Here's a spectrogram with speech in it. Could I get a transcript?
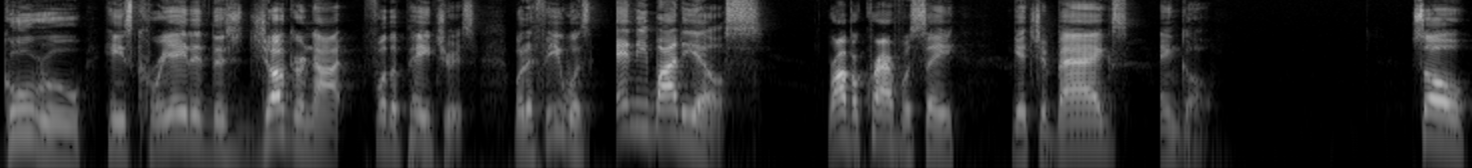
guru. He's created this juggernaut for the Patriots. But if he was anybody else, Robert Kraft would say, get your bags and go. So,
